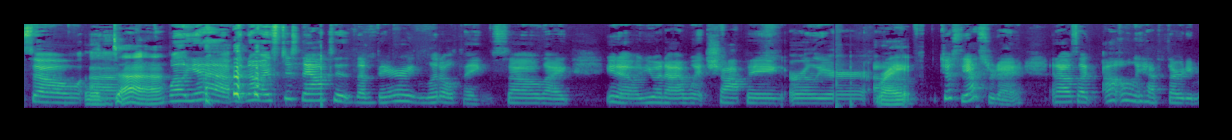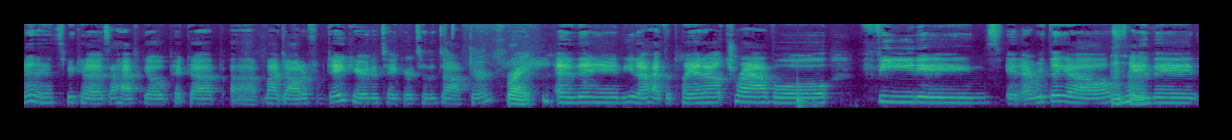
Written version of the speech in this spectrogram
So, Well, um, duh. Well, yeah, but no, it's just down to the very little things. So, like, you know, you and I went shopping earlier, um, Right. Just yesterday, and I was like, I only have thirty minutes because I have to go pick up uh, my daughter from daycare to take her to the doctor, Right. and then you know I had to plan out travel, feedings, and everything else, Mhm. and then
